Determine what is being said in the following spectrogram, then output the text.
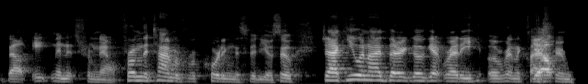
about eight minutes from now, from the time of recording this video. So, Jack, you and I better go get ready over in the classroom. Yep.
